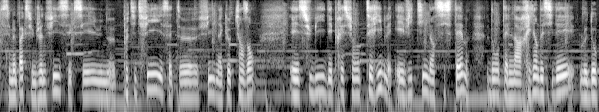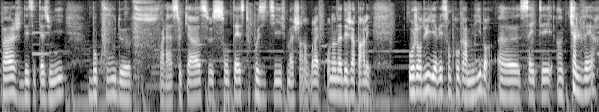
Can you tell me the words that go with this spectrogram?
c'est même pas que c'est une jeune fille, c'est que c'est une petite fille, cette euh, fille n'a que 15 ans et subit des pressions terribles et est victime d'un système dont elle n'a rien décidé, le dopage des États-Unis. beaucoup de voilà ce cas, son test positif, machin. Bref, on en a déjà parlé. Aujourd'hui, il y avait son programme libre. Euh, ça a été un calvaire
